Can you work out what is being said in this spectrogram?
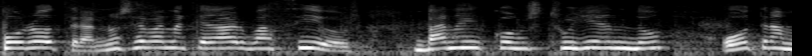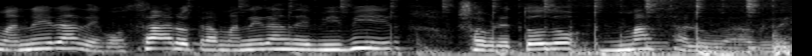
por otra, no se van a quedar vacíos, van a ir construyendo otra manera de gozar, otra manera de vivir, sobre todo más saludable.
